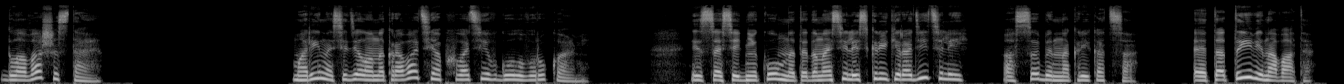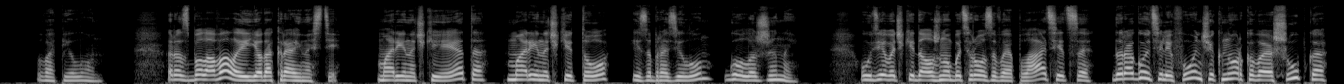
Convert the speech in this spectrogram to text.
Глава шестая. Марина сидела на кровати, обхватив голову руками. Из соседней комнаты доносились крики родителей, особенно крик отца. «Это ты виновата!» — вопил он. «Разбаловала ее до крайности. Мариночки это, Мариночки то», — изобразил он голос жены. «У девочки должно быть розовое платьице, дорогой телефончик, норковая шубка.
